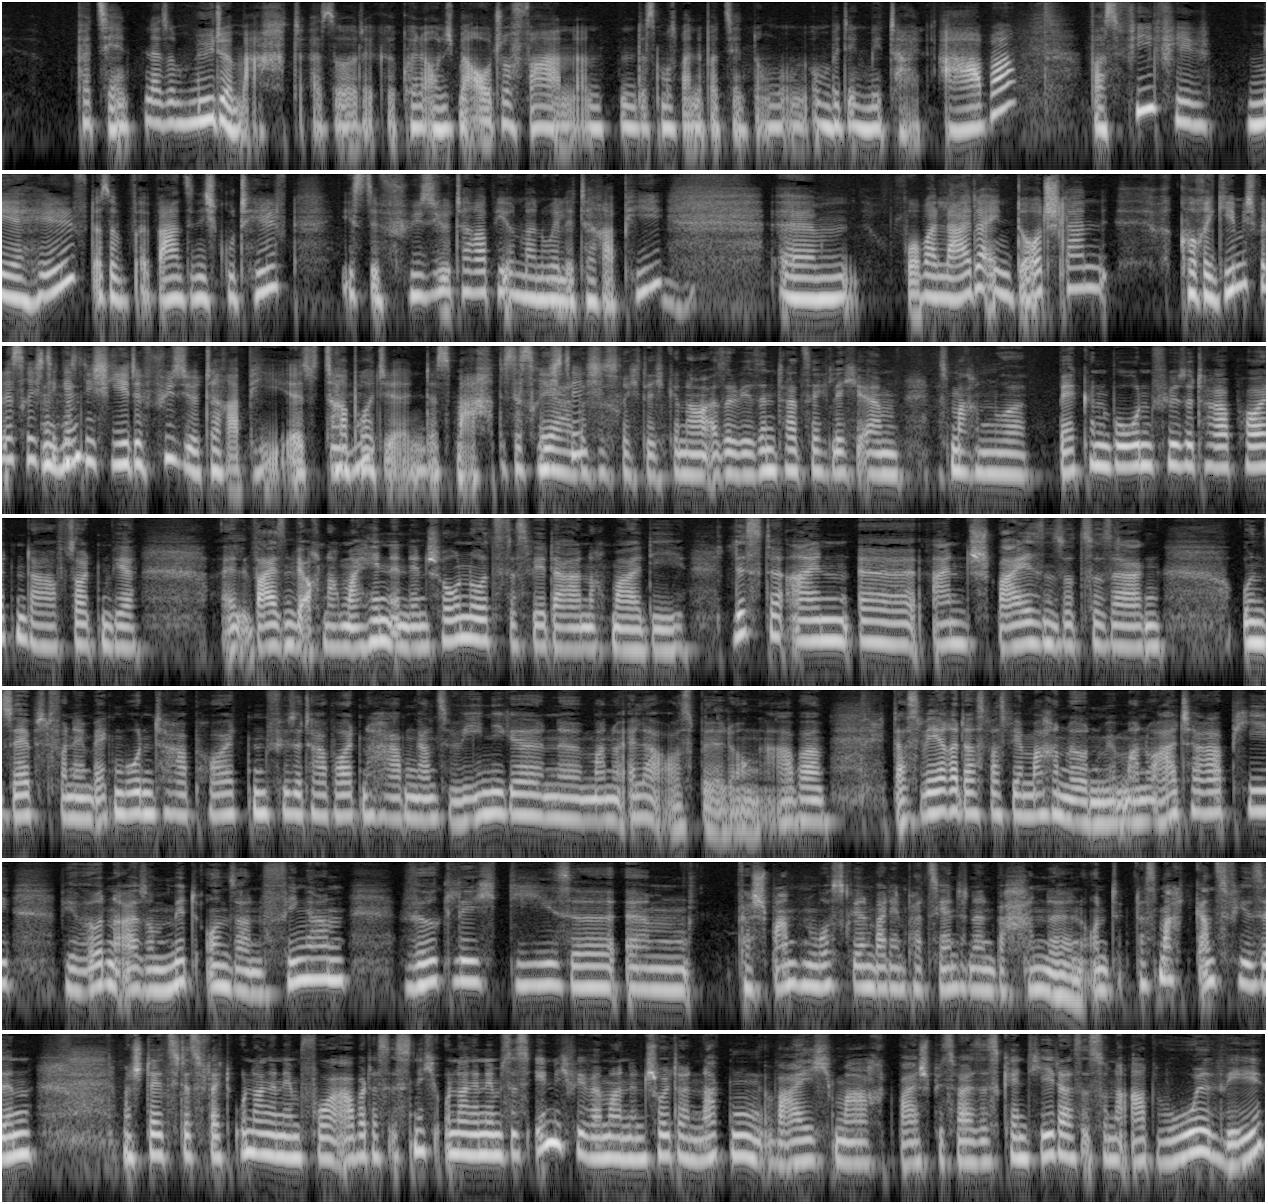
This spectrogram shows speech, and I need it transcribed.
Patienten also müde macht. Also die können auch nicht mehr Auto fahren und das muss man den Patienten unbedingt mitteilen. Aber was viel, viel mehr hilft, also wahnsinnig gut hilft, ist die Physiotherapie und manuelle Therapie. Mhm. Ähm, wo aber leider in Deutschland, korrigiere mich, wenn es richtig mhm. ist, nicht jede Physiotherapie, äh, Therapeutin mhm. das macht. Ist das richtig? Ja, das ist richtig, genau. Also wir sind tatsächlich, ähm, es machen nur Beckenbodenphysiotherapeuten. Darauf sollten wir äh, weisen wir auch noch mal hin in den Shownotes, dass wir da noch mal die Liste ein, äh, einspeisen sozusagen. Und selbst von den Beckenbodentherapeuten, Physiotherapeuten haben ganz wenige eine manuelle Ausbildung. Aber das wäre das, was wir machen würden. Wir Manualtherapie. Wir würden also mit unseren Fingern wirklich diese ähm, verspannten Muskeln bei den Patientinnen behandeln. Und das macht ganz viel Sinn. Man stellt sich das vielleicht unangenehm vor, aber das ist nicht unangenehm. Es ist ähnlich wie wenn man den Schulternacken weich macht, beispielsweise. Es kennt jeder, es ist so eine Art Wohlweh.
